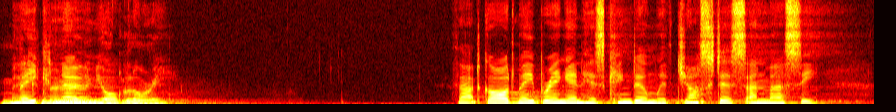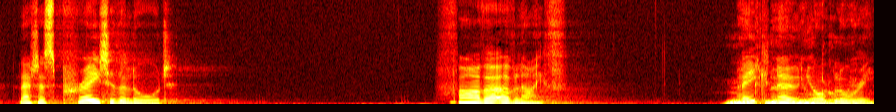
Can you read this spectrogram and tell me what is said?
make, make known, known your glory. glory, that God may bring in his kingdom with justice and mercy. Let us pray to the Lord. Father of life, make known your glory.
